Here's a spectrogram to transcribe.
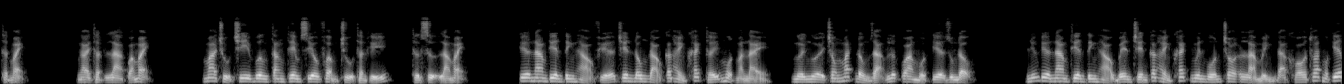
thật mạnh. Ngài thật là quá mạnh. Ma chủ chi vương tăng thêm siêu phẩm chủ thần khí, thực sự là mạnh. Tia nam thiên tinh hảo phía trên đông đảo các hành khách thấy một màn này, người người trong mắt đồng dạng lướt qua một tia rung động. Những tia nam thiên tinh hảo bên trên các hành khách nguyên vốn cho là mình đã khó thoát một tiếp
